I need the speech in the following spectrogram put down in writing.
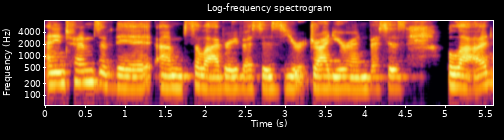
And in terms of the um, salivary versus ur- dried urine versus blood,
